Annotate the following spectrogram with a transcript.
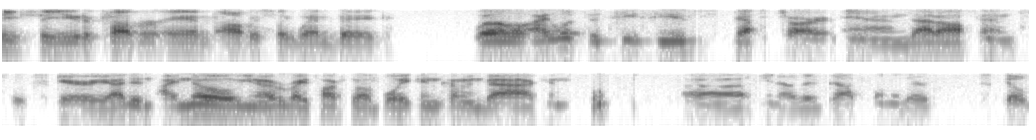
TCU to cover and obviously win big. Well, I looked at TCU's depth chart and that offense is scary. I didn't I know, you know, everybody talks about Boykin coming back and uh, you know, they've got some of their skill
